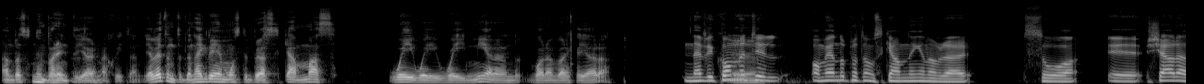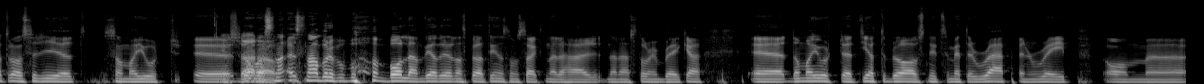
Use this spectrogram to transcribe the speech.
Andra snubbar inte gör den här skiten. Jag vet inte, den här grejen måste börja skammas way, way, way mer än vad den verkar göra. När vi kommer Eh. till, om vi ändå pratar om skamningen av det där, så eh, shoutout raseriet som har gjort, eh, de var sna snabbare på bo- bollen, vi hade redan spelat in som sagt när, det här, när den här storyn breakade. Eh, de har gjort ett jättebra avsnitt som heter Rap and Rape om eh,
